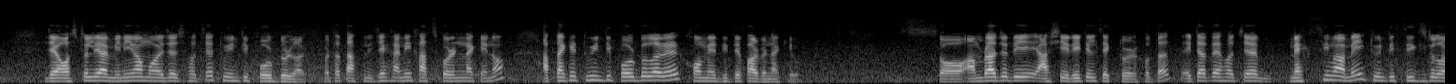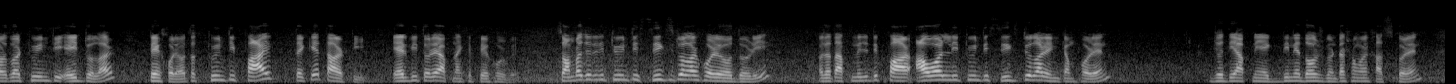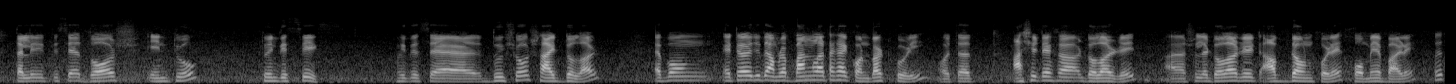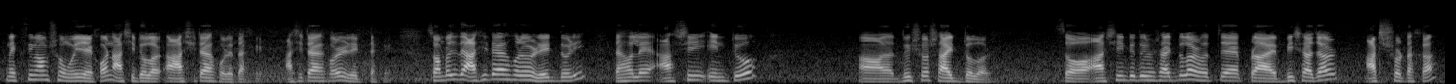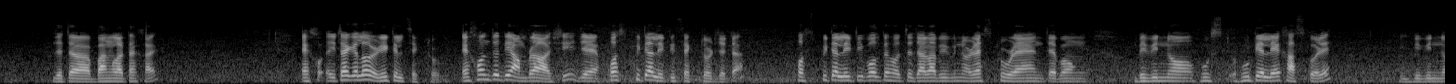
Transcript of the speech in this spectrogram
যে অস্ট্রেলিয়ার মিনিমাম ওয়েজেস হচ্ছে টোয়েন্টি ফোর ডলার অর্থাৎ আপনি যেখানেই কাজ করেন না কেন, আপনাকে টোয়েন্টি ফোর ডলারের কমে দিতে পারবে না কেউ। সো আমরা যদি আসি রিটেল সেক্টরের কথা, এটাতে হচ্ছে ম্যাক্সিমামেই টোয়েন্টি সিক্স ডলার অথবা টোয়েন্টি এইট ডলার পে করে, অর্থাৎ টোয়েন্টি ফাইভ থেকে থার্টি এর ভিতরে আপনাকে পে করবে। সো আমরা যদি টোয়েন্টি সিক্স ডলার করেও ধরি, অর্থাৎ আপনি যদি per hourly twenty six dollar income করেন, যদি আপনি একদিনে দশ ঘণ্টা সময় কাজ করেন, তাহলে হইতেছে দশ ইন্টু টোয়েন্টি সিক্স হইতেছে দুইশো ষাট ডলার এবং এটা যদি আমরা বাংলা টাকায় কনভার্ট করি, অর্থাৎ আশি টাকা ডলার রেট আসলে ডলার রেট আপ ডাউন করে, কমে, বাড়ে। ম্যাক্সিমাম সময়ই এখন আশি ডলার আশি টাকা করে থাকে। আশি টাকা করে রেট থাকে। সো আমরা যদি আশি টাকা করে রেট ধরি, তাহলে আশি ইন্টু দুশো ষাট ডলার সো আশি ইন্টু দুশো ষাট ডলার হচ্ছে প্রায় বিশ হাজার আটশো টাকা, যেটা বাংলা টাকায়। এখন এটা গেল রিটেল সেক্টর এখন যদি আমরা আসি যে হসপিটালিটি সেক্টর যেটা হসপিটালিটি বলতে হচ্ছে যারা বিভিন্ন রেস্টুরেন্ট এবং বিভিন্ন হোটেলে কাজ করে। বিভিন্ন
